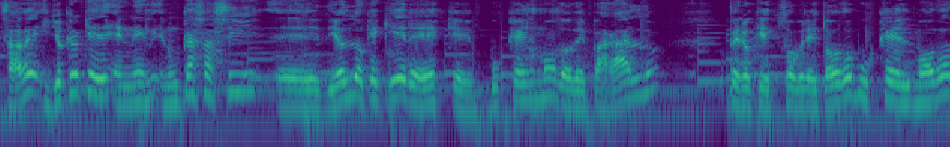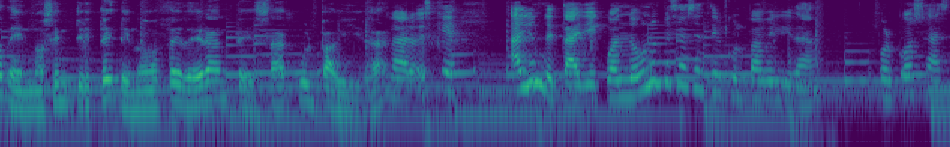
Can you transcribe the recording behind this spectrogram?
¿Sabes? Y yo creo que en un caso así, eh, Dios lo que quiere es que busques el modo de pagarlo, pero que sobre todo busques el modo de no sentirte, de no ceder ante esa culpabilidad. Claro, es que hay un detalle. Cuando uno empieza a sentir culpabilidad por cosas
